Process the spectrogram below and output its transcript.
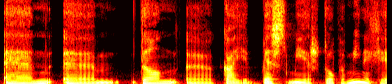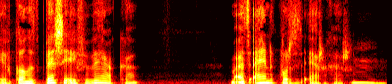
en um, dan uh, kan je best meer dopamine geven, kan het best even werken, maar uiteindelijk wordt het erger. Mm.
